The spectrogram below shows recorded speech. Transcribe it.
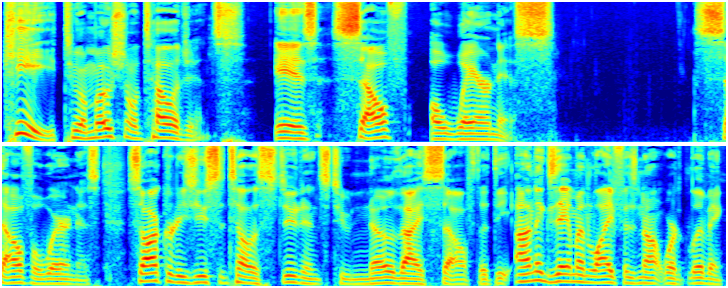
key to emotional intelligence is self awareness. Self awareness. Socrates used to tell his students to know thyself, that the unexamined life is not worth living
